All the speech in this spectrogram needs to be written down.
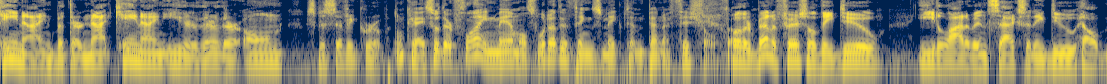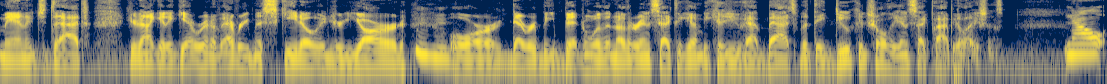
canine, but they're not canine either. They're their own specific group. okay, so they're flying mammals. What other things make them beneficial? though? Well, they're beneficial. They do eat a lot of insects and they do help manage that. You're not going to get rid of every mosquito in your yard mm-hmm. or never be bitten with another insect again because you have bats, but they do control the insect populations. Now,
